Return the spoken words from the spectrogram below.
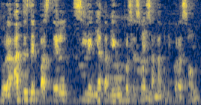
dura, antes del pastel, sí venía también un proceso sanando mi corazón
